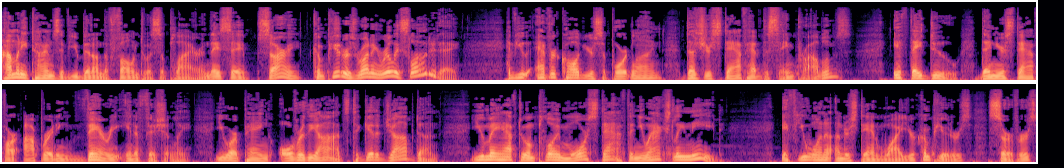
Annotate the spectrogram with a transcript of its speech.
How many times have you been on the phone to a supplier and they say, Sorry, computer's running really slow today? Have you ever called your support line? Does your staff have the same problems? If they do, then your staff are operating very inefficiently. You are paying over the odds to get a job done. You may have to employ more staff than you actually need. If you want to understand why your computers, servers,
